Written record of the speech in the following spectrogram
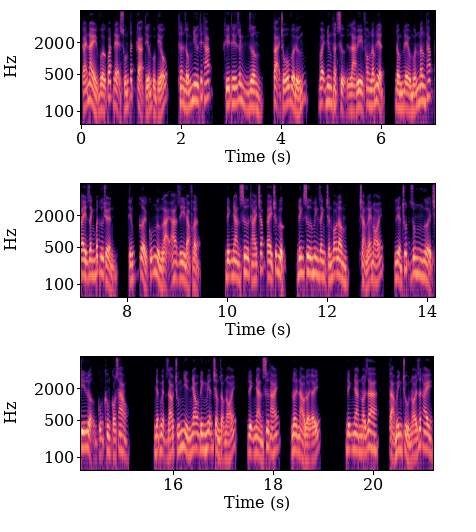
cái này vừa quát đệ xuống tất cả tiếng cùng tiếu, thân giống như thiết tháp, khí thế doanh dương, tại chỗ vừa đứng, vậy nhưng thật sự là uy phong lấm liệt, đồng đều muốn nâng tháp tay danh bất hư truyền, tiếng cười cũng ngừng lại a di đà phật. Định nhàn sư thái chắp tay trước ngực, đinh sư huynh danh trấn võ lâm, chẳng lẽ nói, liền chút dung người chi lượng cũng không có sao? Nhật nguyệt giáo chúng nhìn nhau đinh miễn trầm giọng nói, định nhàn sư thái, nơi nào lời ấy? Định nhàn nói ra, tả minh chủ nói rất hay,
